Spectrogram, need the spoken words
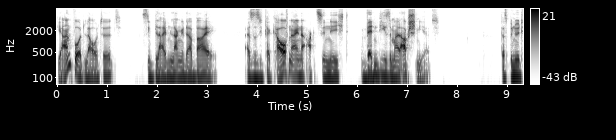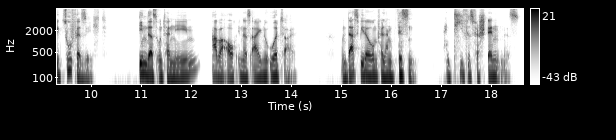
Die Antwort lautet, sie bleiben lange dabei. Also sie verkaufen eine Aktie nicht, wenn diese mal abschmiert. Das benötigt Zuversicht in das Unternehmen, aber auch in das eigene Urteil. Und das wiederum verlangt Wissen, ein tiefes Verständnis.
